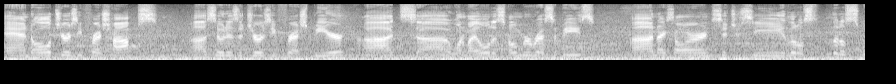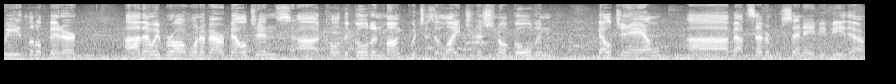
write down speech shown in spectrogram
and all Jersey fresh hops. Uh, so it is a Jersey fresh beer. Uh, it's uh, one of my oldest homebrew recipes. Uh, nice orange, citrusy, little little sweet, little bitter. Uh, then we brought one of our Belgians uh, called the Golden Monk, which is a light traditional golden Belgian ale, uh, about seven percent ABV though.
